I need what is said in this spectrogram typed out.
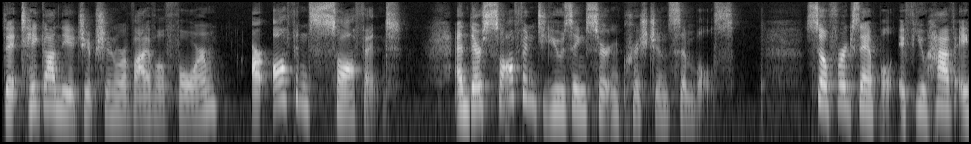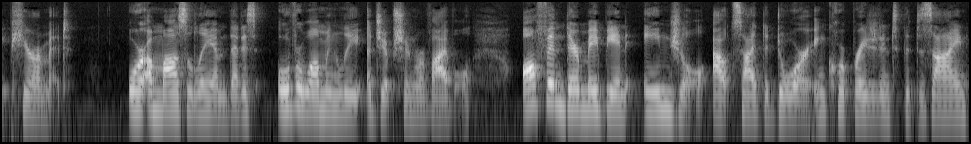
that take on the Egyptian revival form are often softened. And they're softened using certain Christian symbols. So, for example, if you have a pyramid or a mausoleum that is overwhelmingly Egyptian revival, often there may be an angel outside the door incorporated into the design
